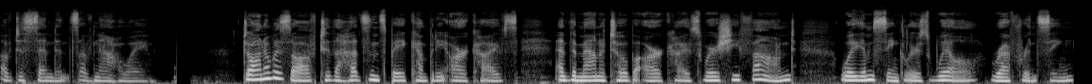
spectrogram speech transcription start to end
of descendants of Nahoway. Donna was off to the Hudson's Bay Company archives and the Manitoba archives, where she found William Sinclair's will referencing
